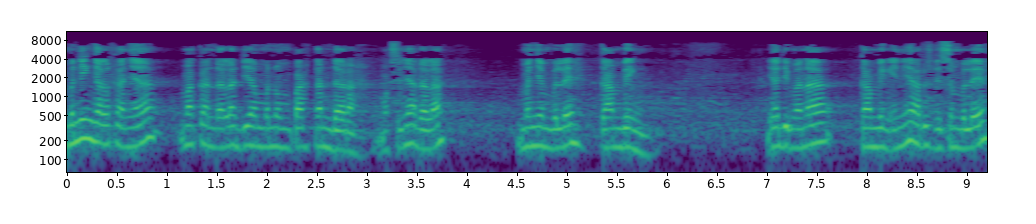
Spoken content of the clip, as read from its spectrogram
meninggalkannya maka adalah dia menumpahkan darah. Maksudnya adalah menyembelih kambing. Ya di mana kambing ini harus disembelih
